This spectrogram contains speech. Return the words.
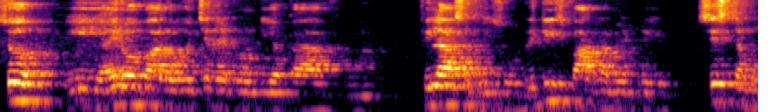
సో ఈ ఐరోపాలో వచ్చినటువంటి యొక్క ఫిలాసఫీస్ బ్రిటిష్ పార్లమెంటరీ సిస్టము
